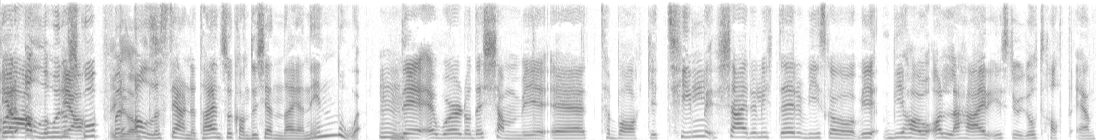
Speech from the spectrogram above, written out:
for alle horoskop, ja. for alle stjernetegn, så kan du kjenne deg igjen i noe. Det er word, og det kommer vi eh, tilbake til, kjære lytter. Vi, skal, vi, vi har jo alle her i studio tatt en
